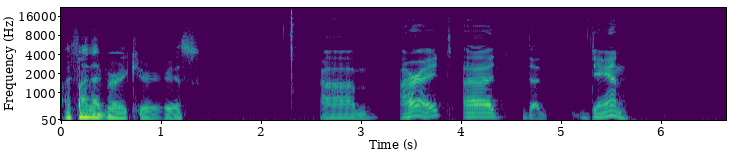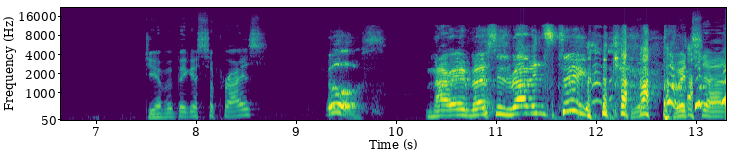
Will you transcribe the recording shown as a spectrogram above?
I find that very curious. Um, all right. Uh, D- Dan. Do you have a biggest surprise? of course. Mario versus Rabbids 2. which, uh,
